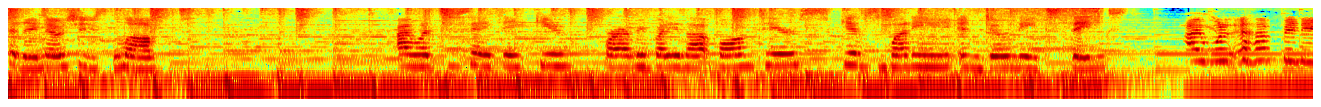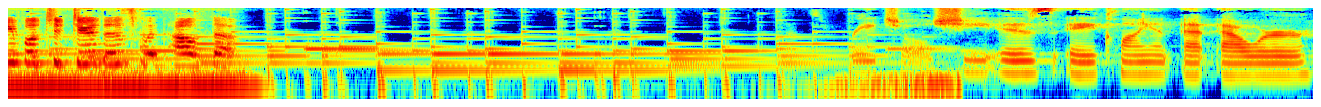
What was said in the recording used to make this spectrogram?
and I know she's loved. I want to say thank you for everybody that volunteers, gives money, and donates things. I wouldn't have been able to do this without them. Is a client at our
